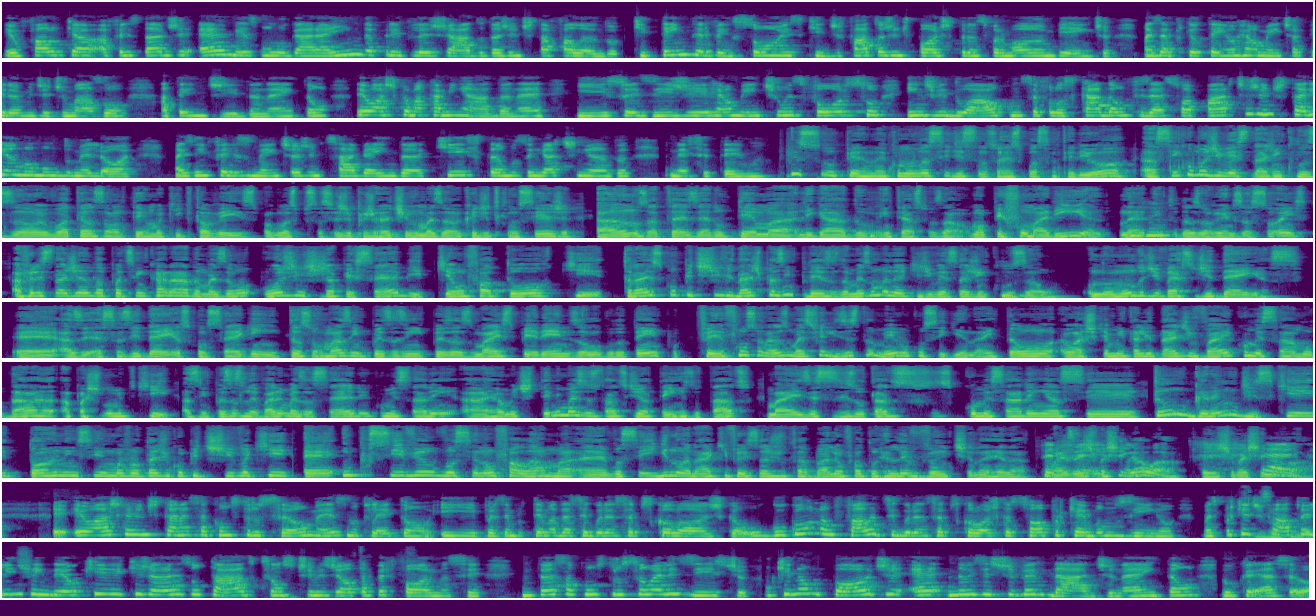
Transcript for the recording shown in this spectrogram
eu falo que a, a felicidade é mesmo um lugar ainda privilegiado da gente estar tá falando que tem intervenções, que de fato a gente pode transformar o ambiente, mas é porque eu tenho realmente a pirâmide de Maslow atendida, né? Então, eu acho que é uma caminhada, né? E isso exige realmente um esforço individual, como você falou, se cada um fizesse sua parte, a gente estaria num mundo melhor. Mas infelizmente a gente sabe ainda que estamos engatinhando nesse tema. E super, né? Como você disse na sua resposta anterior, assim como diversidade diversidade e inclusão, eu vou até usar um termo aqui que talvez para algumas pessoas seja pejorativo, mas eu acredito que não seja. Há anos atrás era um tema ligado, entre aspas, a uma perfumaria né, uhum. dentro das organizações. A felicidade ainda pode ser encarada, mas é hoje a gente já percebe que é um fator que traz competitividade para as empresas, da mesma maneira que diversidade e inclusão. No mundo diverso de ideias, é, as, essas ideias conseguem transformar as empresas em empresas mais perenes ao longo do tempo, funcionários mais felizes também vão conseguir, né? Então, eu acho que a mentalidade vai começar a mudar a partir do momento que as empresas levarem mais a sério e começarem a realmente terem mais resultados, que já têm resultados, mas esses resultados começarem a ser tão grandes que tornem-se uma vantagem competitiva que é impossível você não falar, é, você ignorar que felicidade do trabalho é um fator relevante, né, Renato? Perfeito. Mas a gente vai chegar lá. A gente vai chegar é. lá. Eu acho que a gente está nessa construção mesmo, Cleiton, e, por exemplo, o tema da segurança psicológica. O Google não fala de segurança psicológica só porque é bonzinho, mas porque, de Exatamente. fato, ele entendeu que, que gera resultados, que são os times de alta performance. Então, essa construção, ela existe. O que não pode é não existe verdade, né? Então,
